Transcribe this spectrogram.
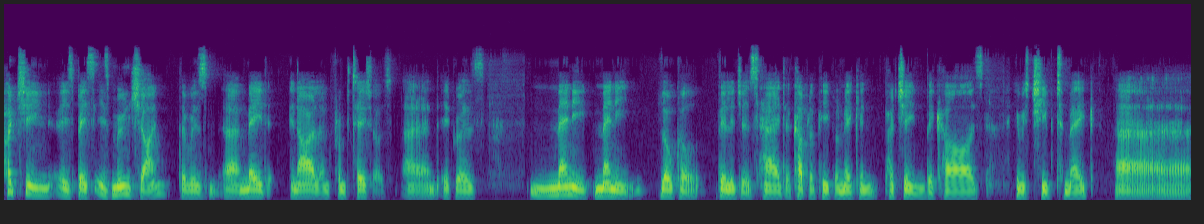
Poitín is based, is moonshine that was uh, made in Ireland from potatoes, and it was many many local villages had a couple of people making poitín because it was cheap to make. Uh,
